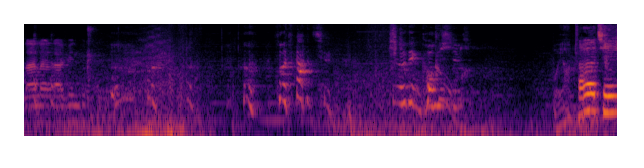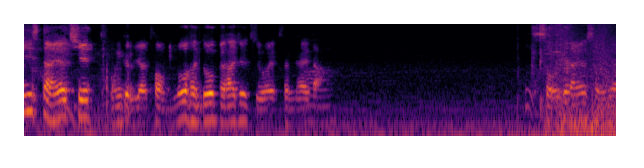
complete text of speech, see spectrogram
来来来，给你赌。我下去，有点空虚。不要他的清晰伞要切同一个比较痛，如果很多个，他就只会分开打。啊守一下，又守一下。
